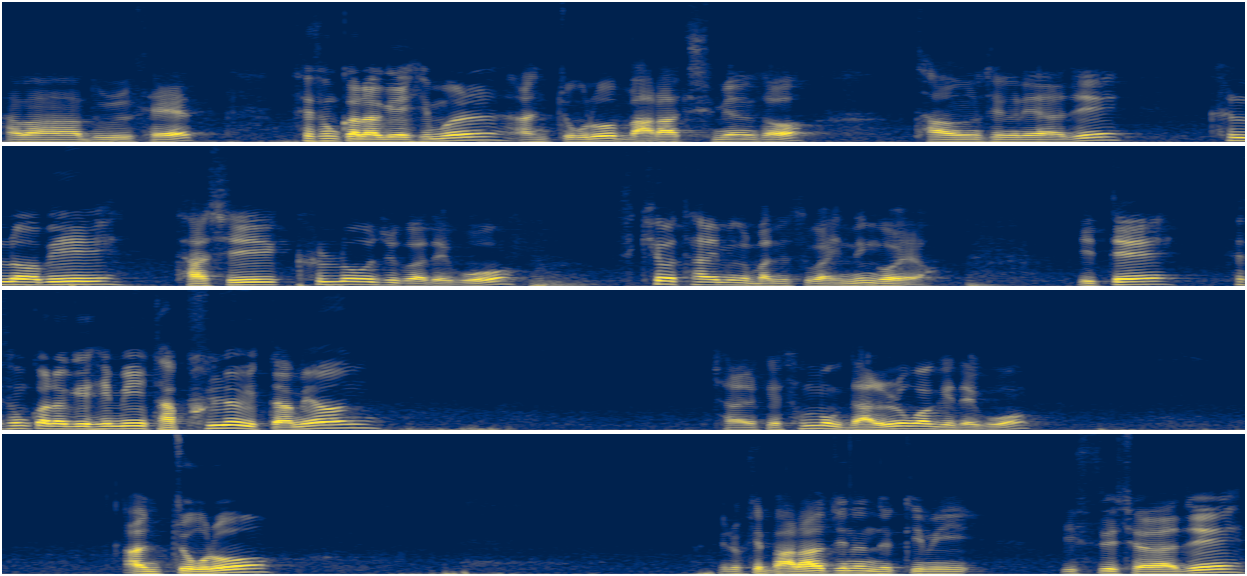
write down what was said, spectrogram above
하나 둘 셋 세 손가락의 힘을 안쪽으로 말아주면서 다운스윙을 해야지 클럽이 다시 클로즈가 되고 스퀘어 타이밍을 만들 수가 있는 거예요. 이때 세 손가락의 힘이 다 풀려 있다면 자 이렇게 손목 날로 가게 되고 안쪽으로 이렇게 말아지는 느낌이 있으셔야지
